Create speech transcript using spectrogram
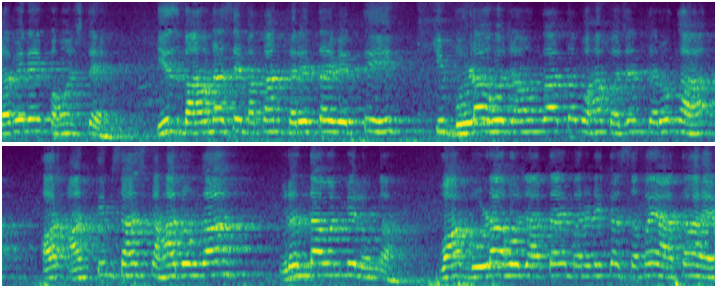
कभी नहीं पहुँचते। इस भावना से मकान खरीदता है व्यक्ति कि बूढ़ा हो जाऊँगा तो वहाँ भजन करूँगा और अंतिम सांस कहा लूँगा वृंदावन में लूँगा। वहाँ बूढ़ा हो जाता है, मरने का समय आता है,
